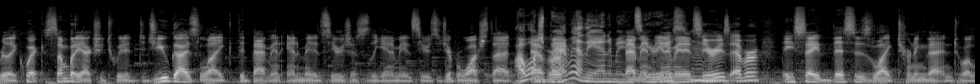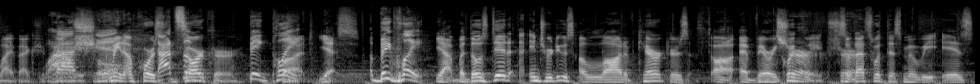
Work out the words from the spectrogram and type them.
really quick. Somebody actually tweeted, "Did you guys like the Batman animated series, Justice League animated series? Did you ever watch that? I watched ever? Batman the animated Series. Batman series. the animated series ever? They say this is like turning that into a live action. Wow, movie. shit. I mean, of course, That's darker, big plate. yes. A big plate. Yeah, but those did introduce a lot of characters uh, very Sure, quickly. So that's what this movie is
